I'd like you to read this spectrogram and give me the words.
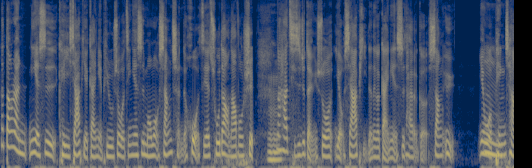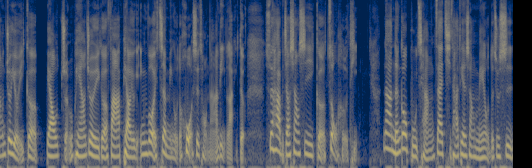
那当然，你也是可以虾皮的概念。比如说，我今天是某某商城的货，直接出到 Novel Ship，嗯，那它其实就等于说有虾皮的那个概念，是它有一个商誉。因为我平常就有一个标准，嗯、我平常就有一个发票，有个 invoice 证明我的货是从哪里来的，所以它比较像是一个综合体。那能够补强在其他电商没有的，就是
